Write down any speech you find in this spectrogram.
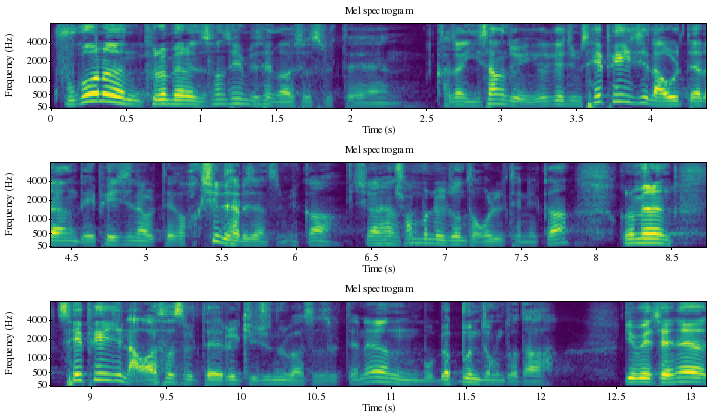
국어는 그러면은 선생님이 생각하셨을 땐 가장 이상적인 그러니까 지금 세 페이지 나올 때랑 네 페이지 나올 때가 확실히 다르지 않습니까? 시간 한 3분의 1 정도 더 걸릴 테니까 그러면은 세 페이지 나왔었을 때를 기준으로 봤었을 때는 뭐 몇 분 정도다. 이게 왜 제가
